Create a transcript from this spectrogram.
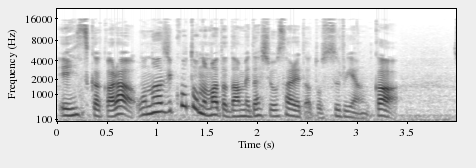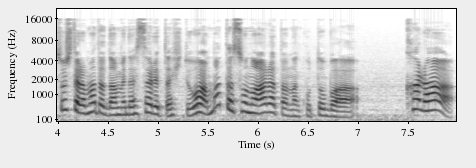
演出家から同じことのまたダメ出しをされたとするやんか。そしたらまたダメ出しされた人はまたその新たな言葉から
